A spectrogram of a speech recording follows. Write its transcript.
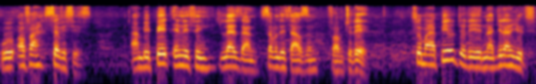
will offer services and be paid anything less than 70,000 from today. So my appeal to the Nigerian youth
